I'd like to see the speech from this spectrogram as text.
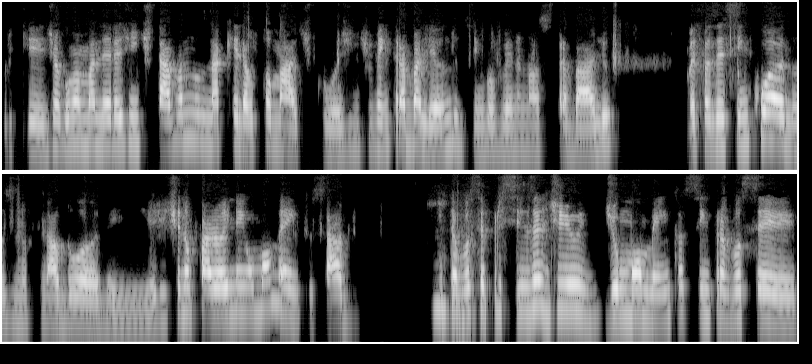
Porque de alguma maneira a gente estava naquele automático. A gente vem trabalhando, desenvolvendo nosso trabalho. Vai fazer cinco anos no final do ano. E a gente não parou em nenhum momento, sabe? Então uhum. você precisa de, de um momento assim para você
